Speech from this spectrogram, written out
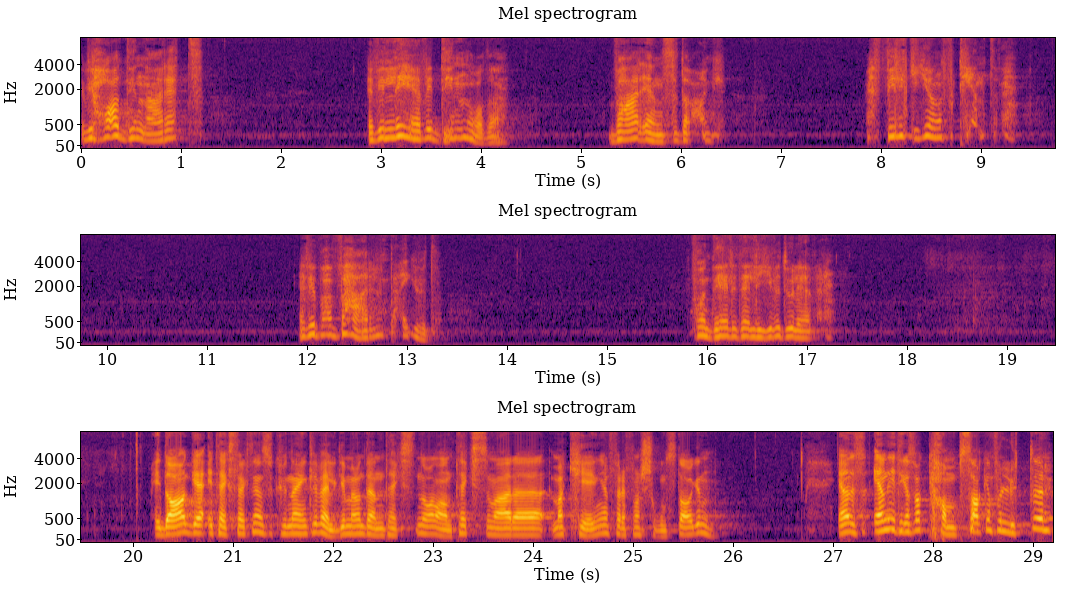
Jeg vil ha din nærhet. Jeg vil leve i din nåde hver eneste dag. Jeg vil ikke gjøre meg fortjent til det. Jeg vil bare være rundt deg, Gud. Få en del i det livet du lever. I dag i teksttrekkingen så kunne jeg egentlig velge mellom denne teksten og en annen tekst, som er uh, markeringen for reformasjonsdagen. En av, de tingene som var kampsaken for Luther,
